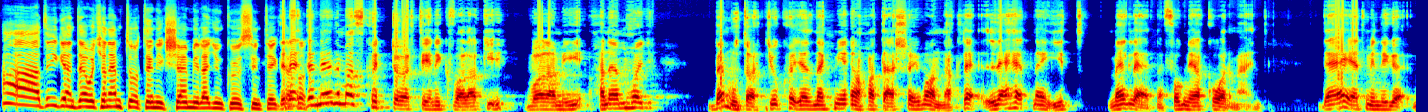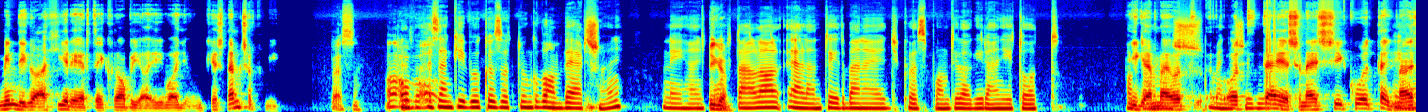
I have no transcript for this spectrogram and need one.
Hát igen, de hogyha nem történik semmi, legyünk őszinték. De, ne, de nem az, hogy történik valaki, valami, hanem hogy bemutatjuk, hogy eznek milyen hatásai vannak. Le, lehetne itt, meg lehetne fogni a kormányt. De eljött mindig, mindig a hírérték rabjai vagyunk, és nem csak mi. Persze. A, a, a... Ezen kívül közöttünk van verseny néhány Igen. portállal, ellentétben egy központilag irányított Igen, mert ott, ott teljesen egysíkult, egymás,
